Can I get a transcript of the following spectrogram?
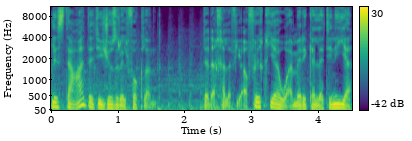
لاستعادة جزر الفوكلاند. تدخل في أفريقيا وأمريكا اللاتينية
